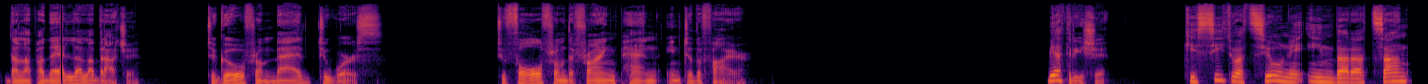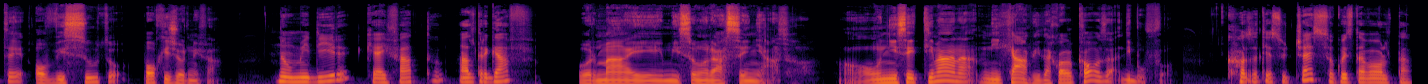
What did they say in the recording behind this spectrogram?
dalla padella alla brace. To go from bad to worse. to fall from the frying pan into the fire. Beatrice, che situazione imbarazzante ho vissuto pochi giorni fa. Non mi dire che hai fatto altre gaffe? Ormai mi sono rassegnato. Ogni settimana mi capita qualcosa di buffo. Cosa ti è successo questa volta?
